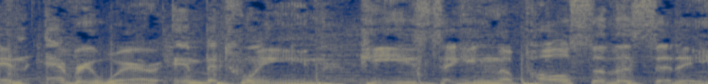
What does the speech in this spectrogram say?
and everywhere in between, he's taking the pulse of the city.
